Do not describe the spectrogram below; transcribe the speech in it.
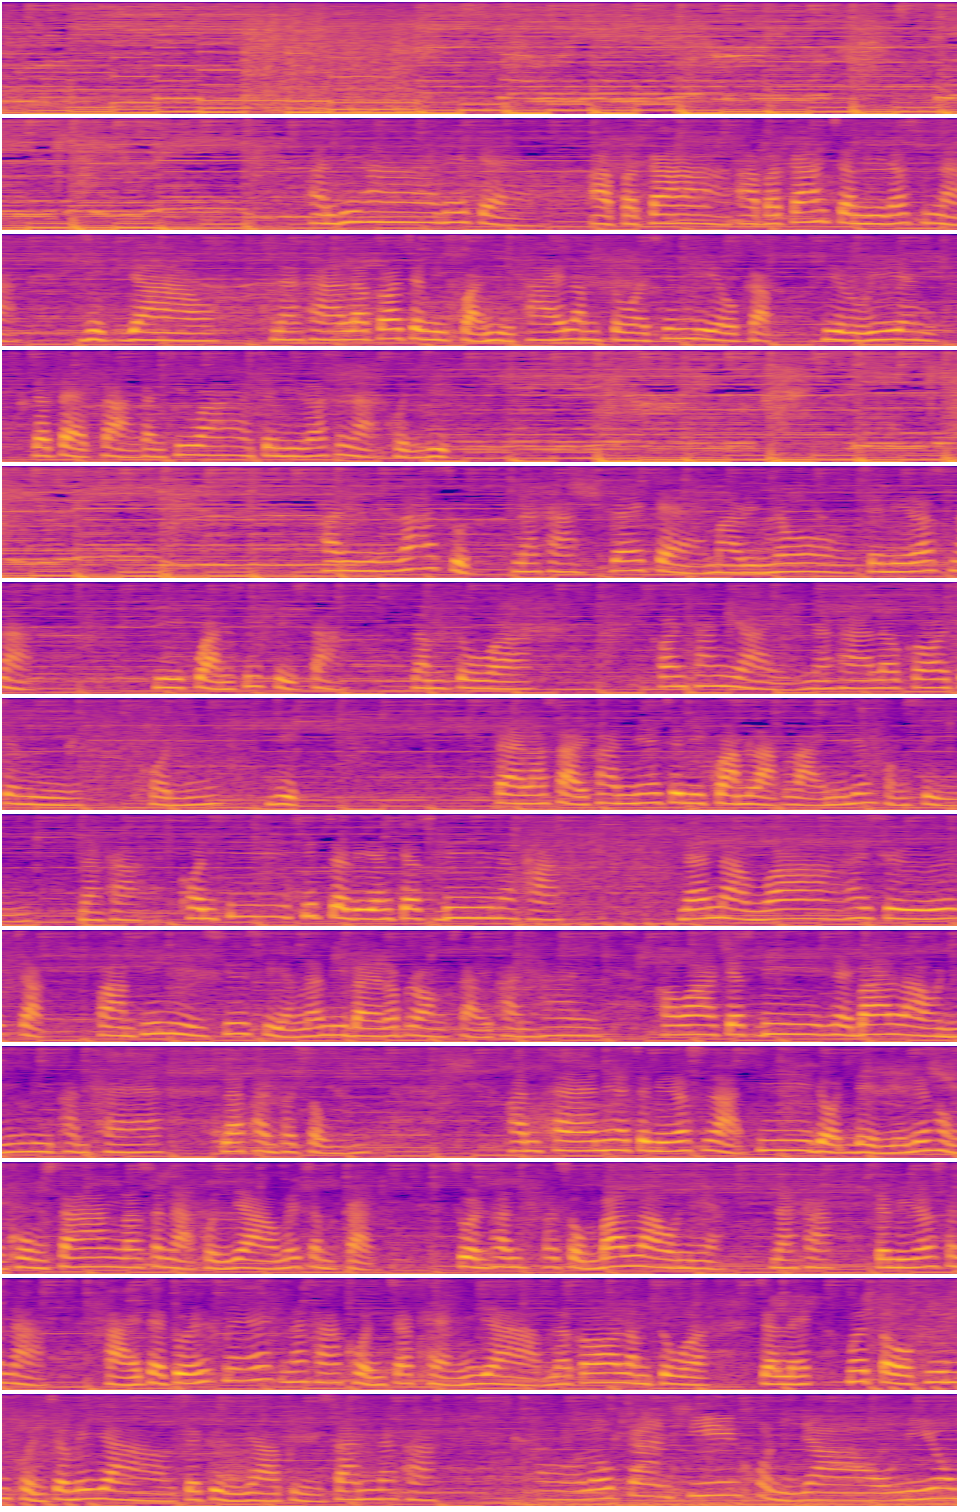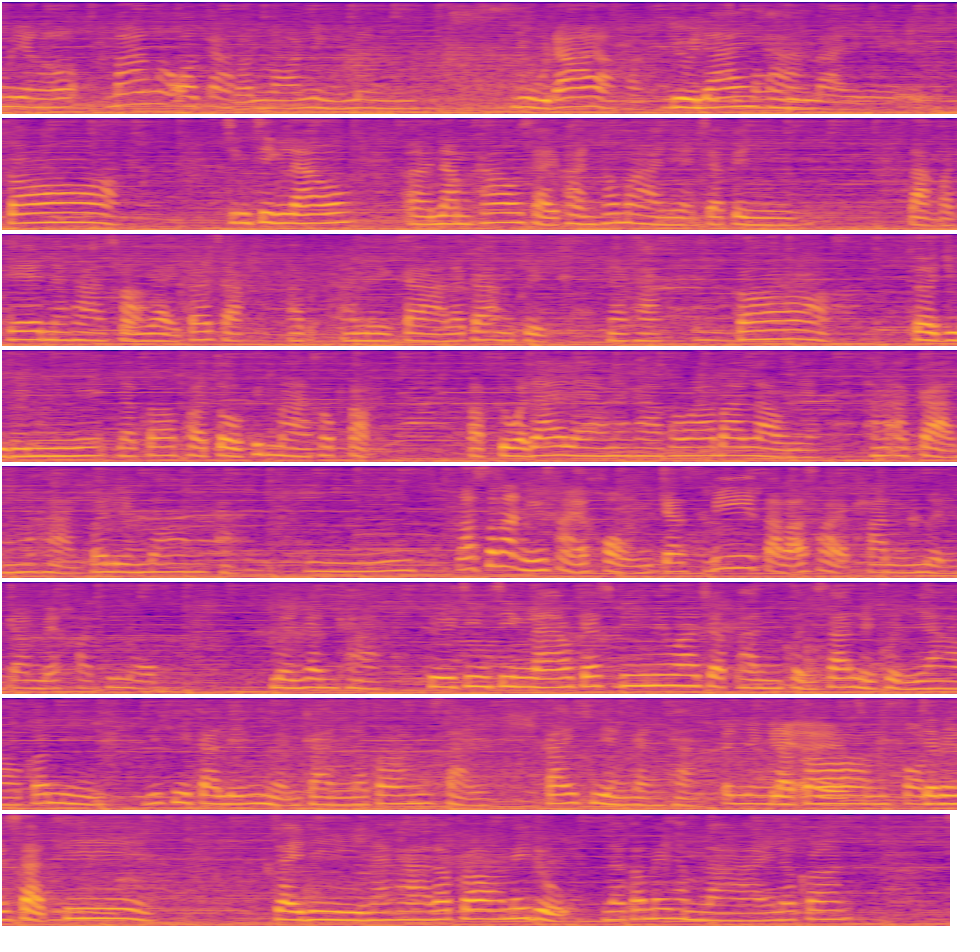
พันธุ์ที่ 5 ได้แก่อาปาก้าอาปาก้าจะมีลักษณะหยิกยาวนะคะ แล้วก็จะมีขวัญอยู่ท้ายลำตัวเช่นเดียวกับพิโรเวียน จะแตกต่างกันที่ว่าจะมีลักษณะขนหยิก พันธุ์ล่าสุดนะคะ ได้แก่มาริโนจะมีลักษณะมีขวัญที่ศีรษะลำตัวค่อนข้างใหญ่นะคะ แล้วก็จะมีขนหยิก แต่ละสายพันธุ์เนี่ยจะมีความหลากหลายในเรื่องของสีนะคะ คนที่คิดจะเลี้ยงแกสบี้นะคะ แนะนำว่าให้ซื้อจากฟาร์มที่มีชื่อเสียงและมีใบรับรองสายพันธุ์ให้ เพราะว่าแกสบี้ในบ้านเรานี้มีพันธุ์แท้และพันธุ์ผสม พันธุ์แท้เนี่ยจะมีลักษณะที่โดดเด่นในเรื่องของโครงสร้างลักษณะขนยาวไม่จำกัด ส่วนพันธุ์ผสมบ้านเราเนี่ยนะคะจะมีลักษณะขายแต่ตัวเล็กๆนะคะขนจะแข็งหยาบ แล้วก็ลำตัวจะเล็กเมื่อโตขึ้นขนจะไม่ยาว จะกึ่งยาวกึ่งสั้นนะคะอ๋อแล้วการที่ขนยาวนิยมเลี้ยงแล้วบ้านเราอากาศร้อนๆอย่างนี้มันอยู่ได้เหรอะคะพี่อยู่ได้จต้ค่ะองดูแลยังไงเอ่ยก็จริงๆแล้วเอ่อนำเข้าสายพันธุ์เข้ามาเนี่ยจะเป็นต่างประเทศนะคะ ส่วนใหญ่ก็จากออเมริกาและก็อังกฤษนะคะ ก็เกิดอยู่ในนี้แล้วก็พอโตขึ้นมาเขาปรับ ปรับตัวได้แล้วนะคะ เพราะว่าบ้านเราเนี่ยทั้งอากาศทั้งอาหารก็เลี้ยงได้ค่ะอืมลักษณะนิสัยของแกสบี้แต่ละสายพันธุ์เหมือนกันไหมคะพี่นกเหมือนกันค่ะ คือจริง ๆ แล้วแกสบี้ไม่ว่าจะพันธุ์ขนสั้นหรือขนยาว ก็มีวิธีการเลี้ยงเหมือนกัน แล้วก็นิสัยใกล้เคียงกันค่ะเป็นยังไงแล้วก็เอ่ยซนๆจะเป็นไหมคสัตว์ที่ใจดีนะคะ แล้วก็ไม่ดุแล้วก็ไม่ทำร้าย แล้วก็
